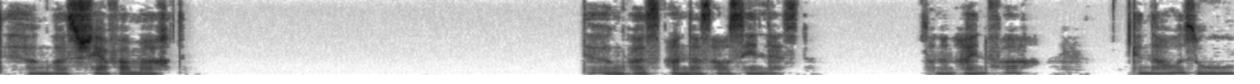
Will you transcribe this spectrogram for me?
der irgendwas schärfer macht, der irgendwas anders aussehen lässt, sondern einfach genau so,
